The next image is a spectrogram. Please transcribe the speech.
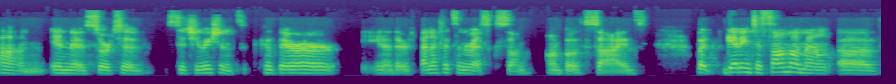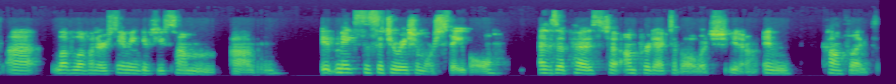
um, in those sorts of situations, because there are, you know, there's benefits and risks on on both sides. But getting to some amount of uh, level of understanding gives you some. Um, it makes the situation more stable as opposed to unpredictable, which, you know, in conflict,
